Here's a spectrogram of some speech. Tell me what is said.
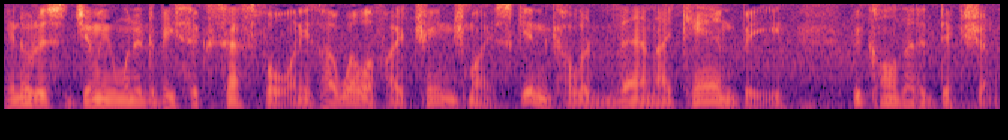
You notice Jimmy wanted to be successful, and he thought, well, if I change my skin color, then I can be. We call that addiction.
